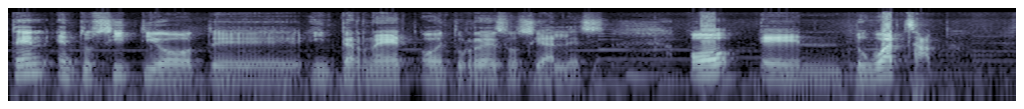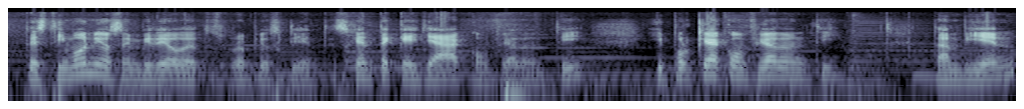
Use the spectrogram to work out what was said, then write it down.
ten en tu sitio de internet o en tus redes sociales o en tu WhatsApp testimonios en video de tus propios clientes, gente que ya ha confiado en ti y por qué ha confiado en ti. También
